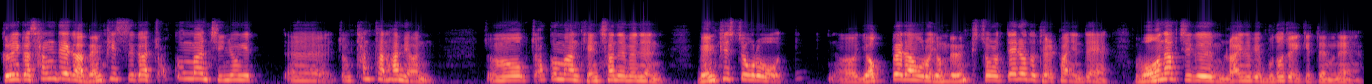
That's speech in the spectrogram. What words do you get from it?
그러니까 상대가 멤피스가 조금만 진용이 에, 좀 탄탄하면 좀 조금만 괜찮으면은 멤피스 쪽으로 어, 역배당으로 왼피 쪽으로 때려도 될 판인데 워낙 지금 라인업이 무너져 있기 때문에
